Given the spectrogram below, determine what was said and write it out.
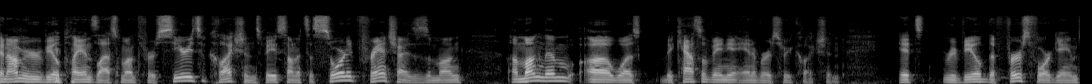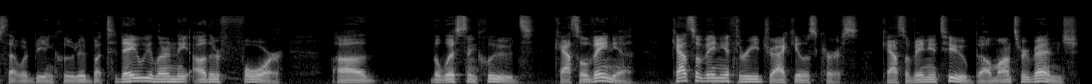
Konami revealed plans last month for a series of collections based on its assorted franchises. Among among them uh, was the Castlevania Anniversary Collection. It revealed the first four games that would be included, but today we learned the other four. Uh, the list includes Castlevania, Castlevania 3 Dracula's Curse, Castlevania 2 Belmont's Revenge,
